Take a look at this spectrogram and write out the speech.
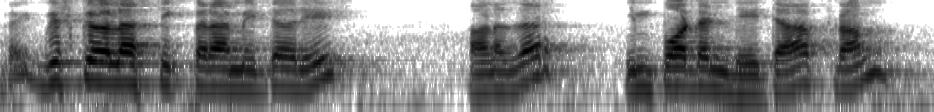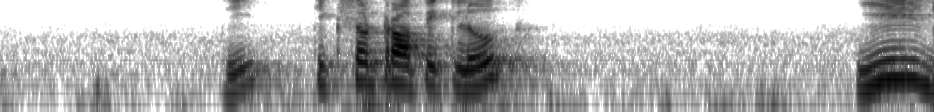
right viscoelastic parameter is another important data from the thixotropic loop yield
